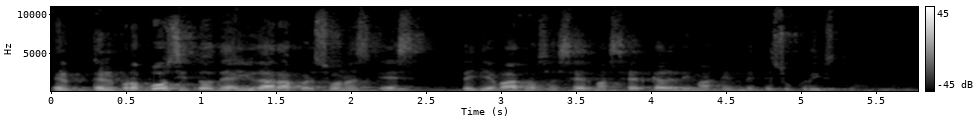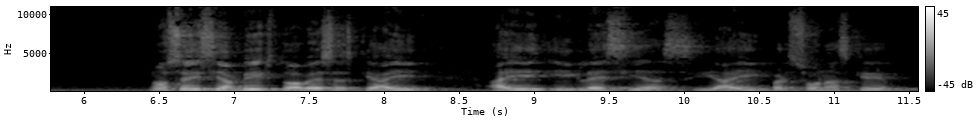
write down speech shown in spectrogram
El, propósito de ayudar a personas es de llevarlos a ser más cerca de la imagen de Jesucristo. No sé si han visto a veces que hay, hay iglesias y hay personas que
